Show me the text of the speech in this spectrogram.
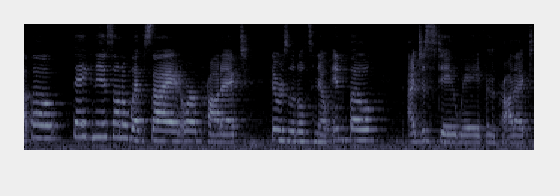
about vagueness on a website or a product. There was little to no info. I just stay away from the product.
